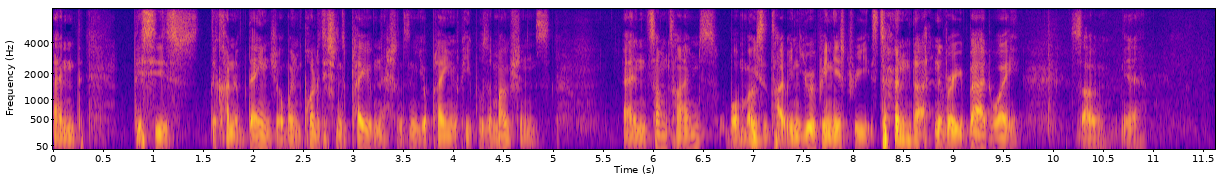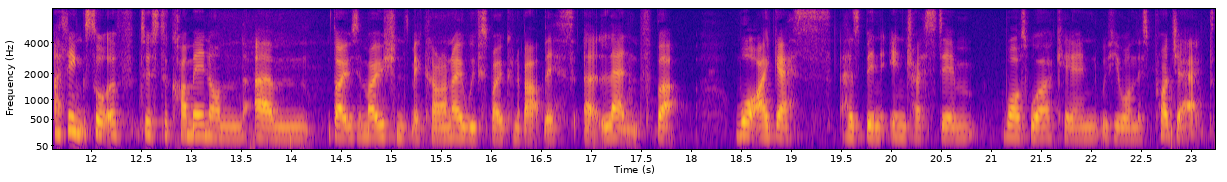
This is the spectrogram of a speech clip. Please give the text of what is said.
and this is the kind of danger when politicians play with nationalism. You're playing with people's emotions, and sometimes, well, most of the time in European history, it's turned out in a very bad way. So yeah. I think sort of just to come in on um, those emotions, Mika, I know we've spoken about this at length, but what I guess has been interesting whilst working with you on this project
